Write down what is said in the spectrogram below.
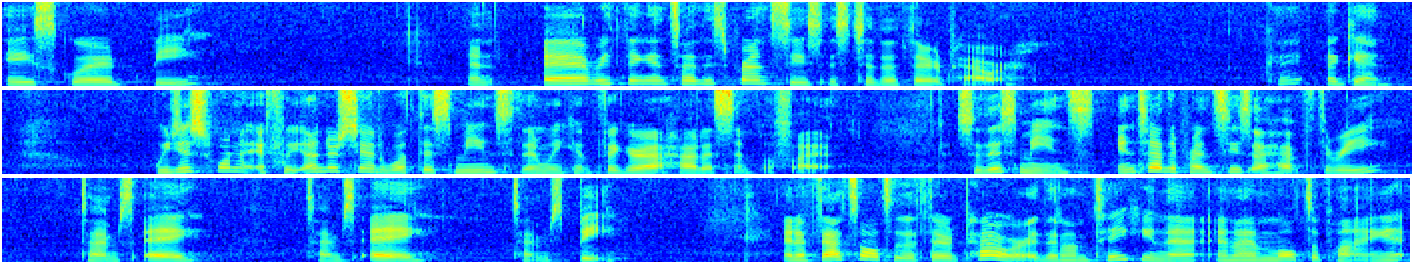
a squared b, and everything inside these parentheses is to the third power. Okay, again, we just want to, if we understand what this means, then we can figure out how to simplify it. So this means inside the parentheses I have 3 times a times a times b. And if that's all to the third power, then I'm taking that and I'm multiplying it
